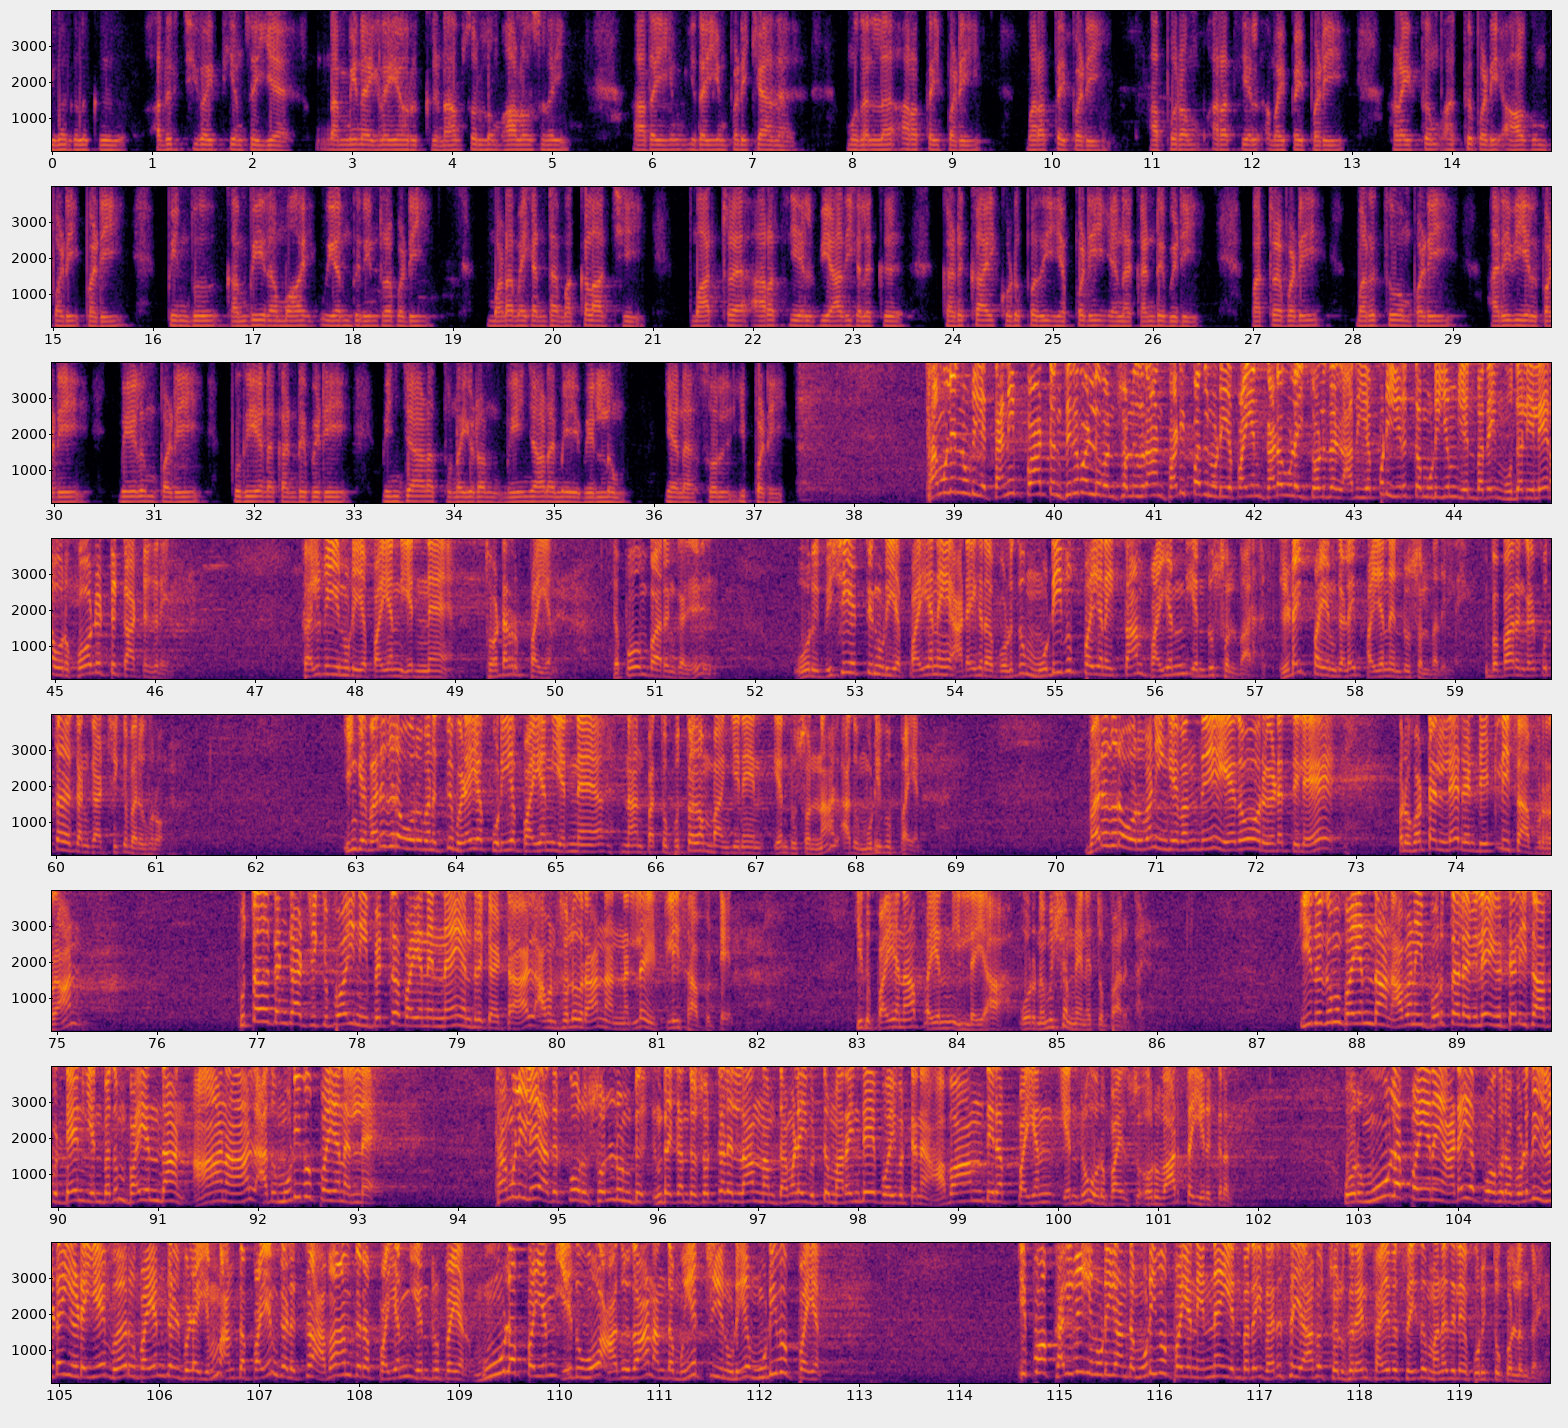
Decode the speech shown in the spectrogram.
இவர்களுக்கு அதிர்ச்சி வைத்தியம் செய்ய நம்மின இளையோருக்கு நாம் சொல்லும் ஆலோசனை அதையும் இதையும் படிக்காத முதல்ல அறத்தை படி மரத்தை படி அப்புறம் அரசியல் அமைப்பை படி அனைத்தும் அத்துப்படி ஆகும்படி படி பின்பு கம்பீரமாய் உயர்ந்து நின்றபடி மடமை கண்ட மக்களாட்சி மாற்ற அரசியல் வியாதிகளுக்கு கடுக்காய் கொடுப்பது எப்படி என கண்டுபிடி. மற்றபடி மருத்துவம் படி அறிவியல் படி மேலும் படி புதியன கண்டுபிடி விஞ்ஞான துணையுடன் மெய்ஞானமே வெல்லும் என சொல் இப்படி. பாட்டன் திருவள்ளுவன் சொல்லுகிறான் படிப்பதனுடைய பயன் கடவுளை தொழுதல் அது எப்படி இருக்க முடியும் என்பதை முதலிலே ஒரு கோடிட்டு காட்டுகிறேன். கல்வியினுடைய பயன் என்ன? தொடர் பயன். எப்பவும் பாருங்கள் ஒரு விஷயத்தினுடைய பயனை அடைகிற பொழுது முடிவு பயனைத்தான் பயன் என்று சொல்வார்கள். இடைப்பயன்களை பயன் என்று சொல்வதில்லை. இப்போ பாருங்கள் புத்தக கண்காட்சிக்கு வருகிறோம். இங்கே வருகிற ஒருவனுக்கு விளையக்கூடிய பயன் என்ன? நான் பத்து புத்தகம் வாங்கினேன் என்று சொன்னால் அது முடிவு பயன். வருகிற ஒருவன் இங்கே வந்து ஏதோ ஒரு இடத்திலே ஒரு ஹோட்டலில் ரெண்டு இட்லி சாப்பிட்றான். புத்தக கண்காட்சிக்கு போய் நீ பெற்ற பயன் என்ன? என்று கேட்டால் அவன் சொல்லுகிறான் நான் நல்ல இட்லி சாப்பிட்டேன். இது பயனா பயன் இல்லையா? ஒரு நிமிஷம் நினைத்து பாருங்கள். இதுக்கும் பயன்தான். அவனை பொறுத்தளவிலே இட்லி சாப்பிட்டேன் என்பதும் பயன்தான். ஆனால் அது முடிவு பயன் அல்ல. தமிழிலே அதற்கு ஒரு சொல்லுண்டு. இன்றைக்கு அந்த சொற்கள் எல்லாம் நம் தமிழை விட்டு மறைந்தே போய்விட்டன. அவாந்திர பயன் என்று ஒரு பய ஒரு வார்த்தை இருக்கிறது. ஒரு மூல பயனை அடைய போகிற பொழுது இடையிடையே வேறு பயன்கள் விளையும். அந்த பயன்களுக்கு அவாந்திர பயன் என்று பெயர். மூல பயன் எதுவோ அதுதான் அந்த முயற்சியினுடைய முடிவு பயன். இப்போ கல்வியினுடைய அந்த முடிவு பயன் என்ன என்பதை வரிசையாக சொல்கிறேன். தயவு செய்து மனதிலே குறித்துக் கொள்ளுங்கள்.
